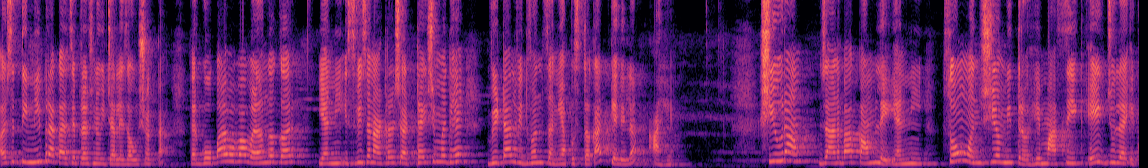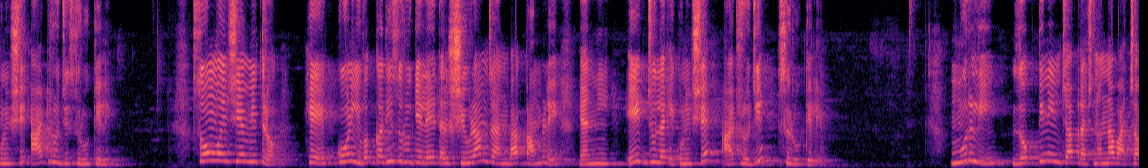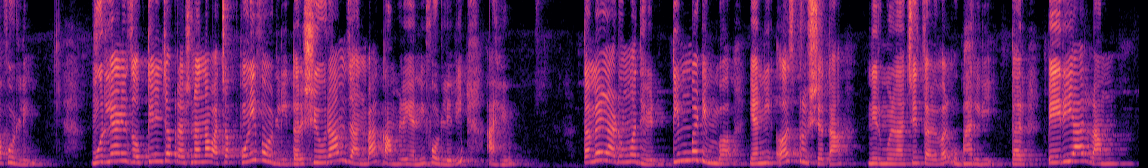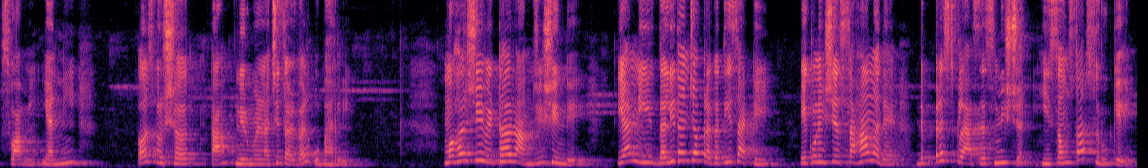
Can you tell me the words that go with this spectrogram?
असे तिन्ही प्रकारचे प्रश्न विचारले जाऊ शकतात. तर गोपाळबाबा वळंगकर यांनी इसवी सन अठराशे अठ्ठ्याऐंशीमध्ये विटाल विध्वंसन या पुस्तकात केलेलं आहे. शिवराम जानबा कांबले यांनी सोमवंशीय मित्र हे मासिक एक जुलै एकोणीसशे आठ रोजी सुरू केले. सोमवंशीय मित्र हे कोणी व कधी सुरू केले? तर शिवराम जानबा कांबळे यांनी एक जुलै एकोणीसशे आठ रोजी सुरू केले. मुरली जोगतिनींच्या प्रश्नांना वाचा फोडली. मुरली आणि जोगतिनींच्या प्रश्नांना वाचा कोणी फोडली? तर शिवराम जानबा कांबळे यांनी फोडलेली आहे. तमिळनाडूमध्ये टिंबटिंब यांनी अस्पृश्यता निर्मूलनाची चळवळ उभारली. तर पेरियार रामस्वामी यांनी अस्पृश्यता निर्मूलनाची चळवळ उभारली. महर्षी विठ्ठल रामजी शिंदे यांनी दलितांच्या प्रगतीसाठी एकोणीसशे सहामध्ये डिप्रेस्ड क्लासेस मिशन ही संस्था सुरू केली.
